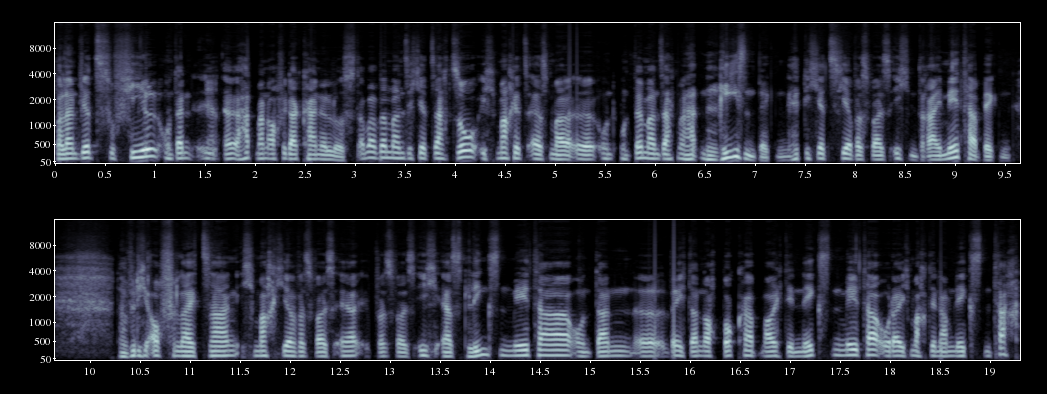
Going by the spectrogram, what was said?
weil dann wird es zu viel und dann ja. hat man auch wieder keine Lust. Aber wenn man sich jetzt sagt, so, ich mache jetzt erstmal und und wenn man sagt, man hat ein Riesenbecken, hätte ich jetzt hier, was weiß ich, ein drei Meter Becken, dann würde ich auch vielleicht sagen, ich mache hier, was weiß er, was weiß ich, erst links Meter und dann, äh, wenn ich dann noch Bock habe, mache ich den nächsten Meter oder ich mache den am nächsten Tag.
